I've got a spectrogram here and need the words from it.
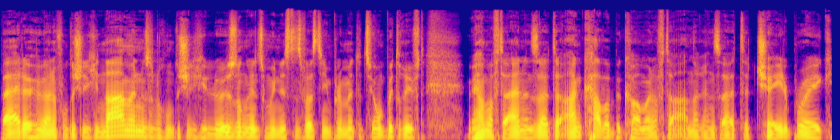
Beide hören auf unterschiedliche Namen, sind auch unterschiedliche Lösungen, zumindest was die Implementation betrifft. Wir haben auf der einen Seite Uncover bekommen, auf der anderen Seite Jailbreak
